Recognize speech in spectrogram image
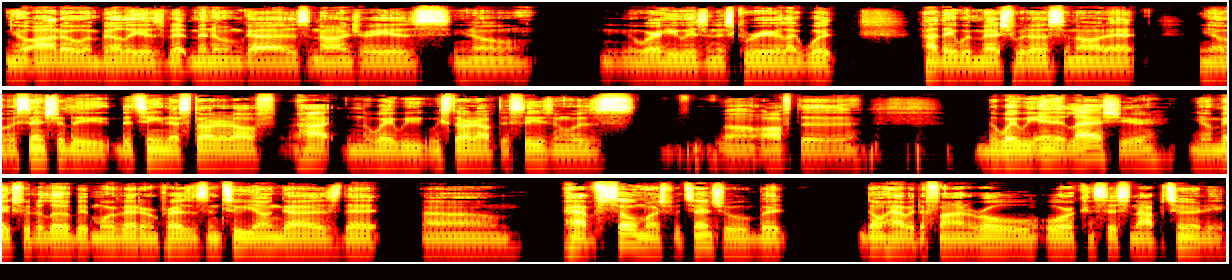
you know Otto and Belly as vet minimum guys, and Andre is you know, you know where he was in his career, like what how they would mesh with us and all that. You know, essentially the team that started off hot and the way we we started off the season was uh, off the the way we ended last year. You know, mixed with a little bit more veteran presence and two young guys that um, have so much potential, but don't have a defined role or a consistent opportunity.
